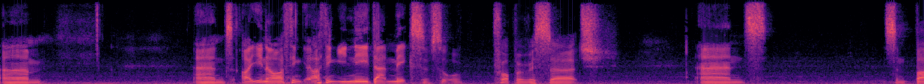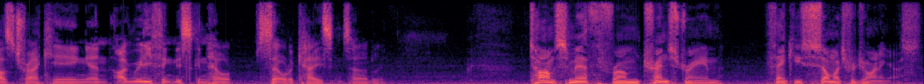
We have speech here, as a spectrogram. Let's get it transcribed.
Um, and I, you know, I think I think you need that mix of sort of proper research and some buzz tracking, and I really think this can help sell the case internally. Tom Smith from Trendstream, thank you so much for joining us.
